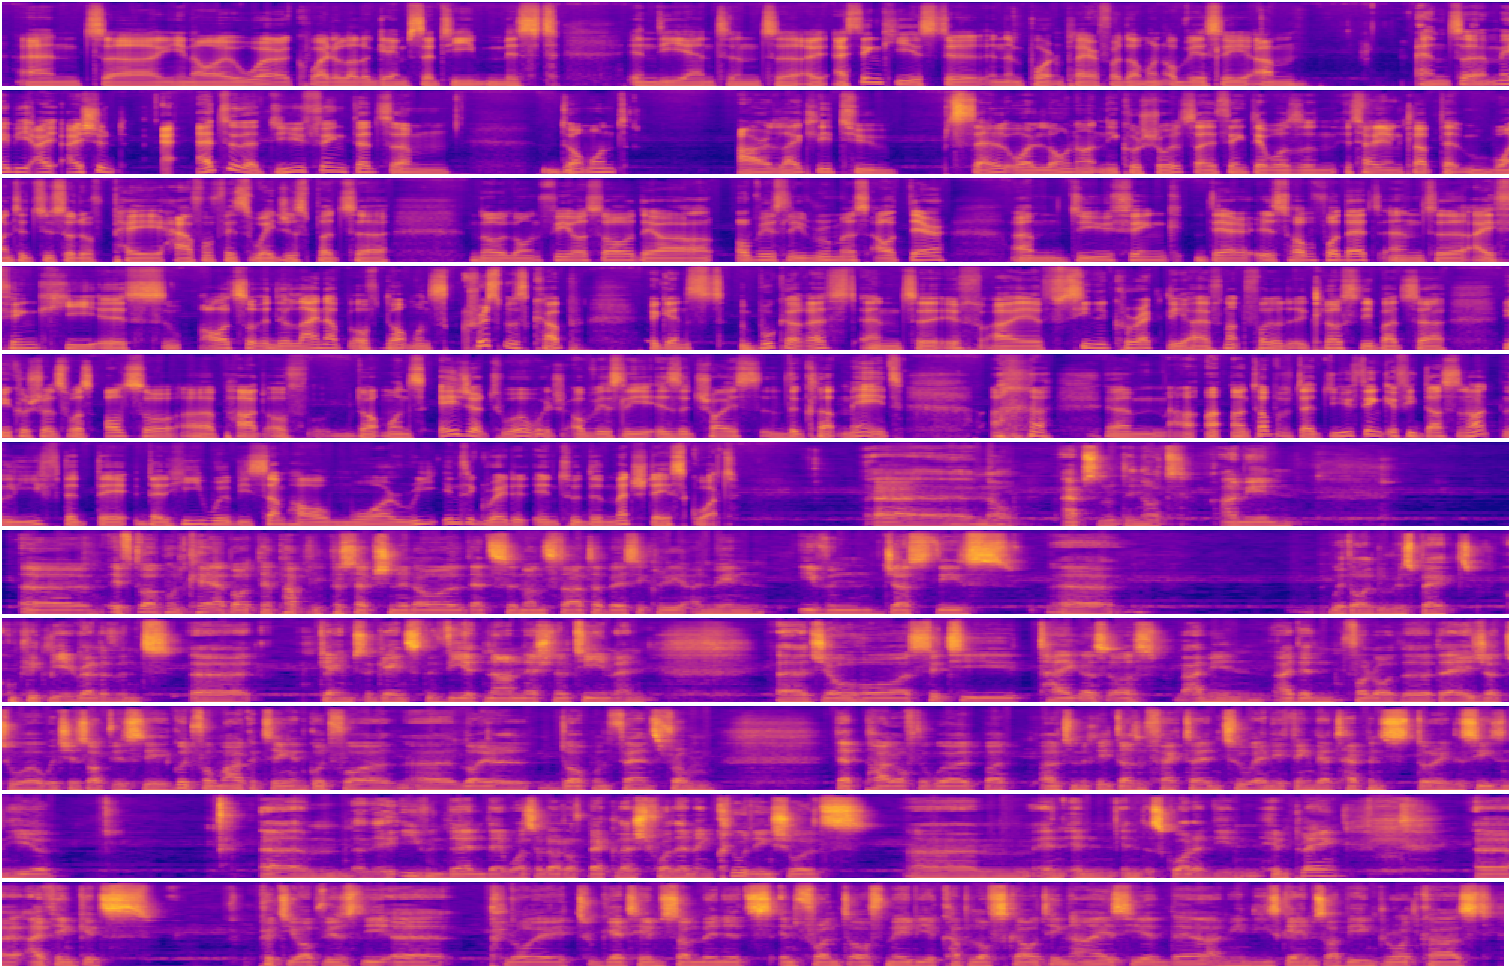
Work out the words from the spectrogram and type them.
And uh, you know, there were quite a lot of games that he missed in the end, and uh, I, I think he is still an important player for Dortmund, obviously. Um, and uh, maybe I, I should add to that. Do you think that um, Dortmund are likely to sell or loan out Nico Schulz? I think there was an Italian club that wanted to sort of pay half of his wages, but uh, no loan fee or so. There are obviously rumors out there. Um, do you think there is hope for that? And uh, I think he is also in the lineup of Dortmund's Christmas Cup against Bucharest. And uh, if I have seen it correctly, I have not followed it closely, but uh, Nico Schulz was also uh, part of Dortmund's Asia tour, which obviously is a choice the club made. um, on top of that, do you think if he does not leave, that they that he will be somehow more reintegrated into the matchday squad? Uh, no, absolutely not. I mean, uh, if Dortmund care about their public perception at all, that's a non-starter basically. I mean, even just these, uh, with all due respect, completely irrelevant uh, games against the Vietnam national team and uh, Johor City Tigers. Or I mean, I didn't follow the the Asia tour, which is obviously good for marketing and good for uh, loyal Dortmund fans from that part of the world, but ultimately doesn't factor into anything that happens during the season here. Um, even then, there was a lot of backlash for them, including Schulz um, in, in, in the squad and in him playing. Uh, I think it's pretty obviously a ploy to get him some minutes in front of maybe a couple of scouting eyes here and there. I mean, these games are being broadcast.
